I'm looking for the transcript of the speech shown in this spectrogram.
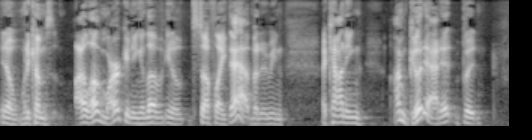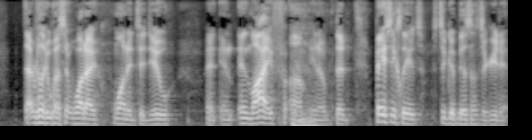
you know, when it comes, I love marketing and love, you know, stuff like that. But I mean, accounting, I'm good at it, but that really wasn't what I wanted to do in, in, in life. Um, You know, that basically it's, it's a good business degree to,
